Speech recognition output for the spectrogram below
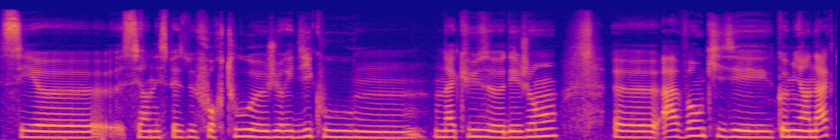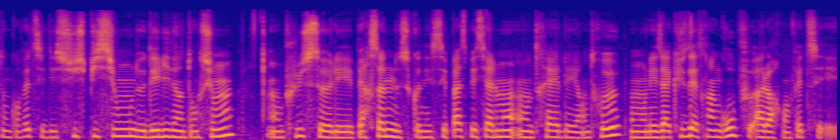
c'est un espèce de fourre-tout juridique où on, accuse des gens avant qu'ils aient commis un acte. Donc en fait, c'est des suspicions de délit d'intention. En plus, euh, les personnes ne se connaissaient pas spécialement entre elles et entre eux. On les accuse d'être un groupe, alors qu'en fait, c'est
